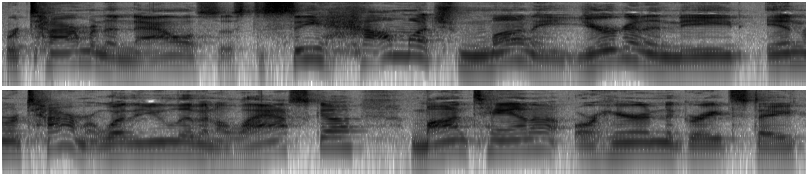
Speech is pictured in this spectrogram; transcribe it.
retirement analysis to see how much money you're going to need in retirement, whether you live in Alaska, Montana, or here in the great state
